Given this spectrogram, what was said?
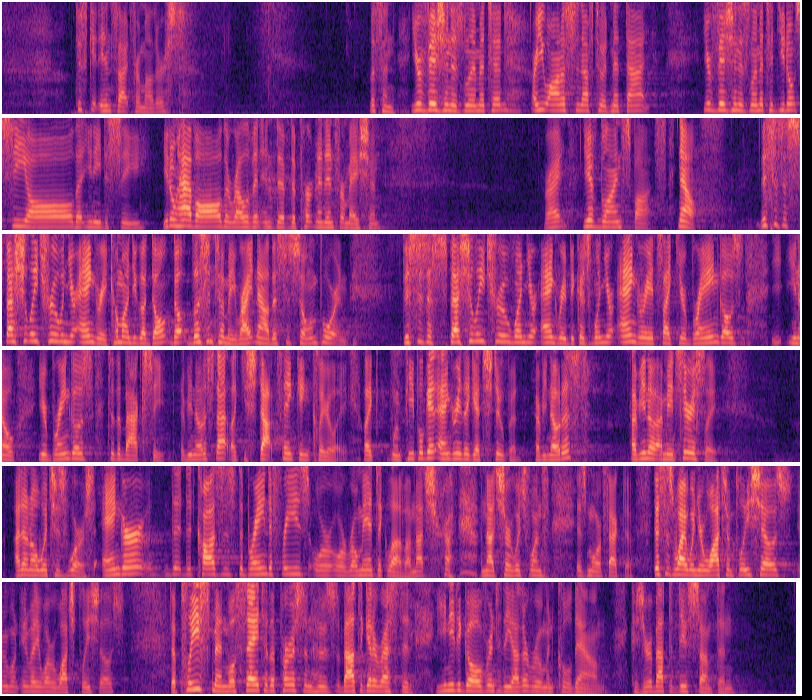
Just get insight from others. Listen, your vision is limited. Are you honest enough to admit that? Your vision is limited. You don't see all that you need to see, you don't have all the relevant and the, the pertinent information. Right? You have blind spots. Now, this is especially true when you're angry. Come on, you go, don't, don't listen to me right now. This is so important. This is especially true when you're angry because when you're angry, it's like your brain goes, you know, your brain goes to the back seat. Have you noticed that? Like you stop thinking clearly. Like when people get angry, they get stupid. Have you noticed? Have you know? I mean, seriously. I don't know which is worse anger that, that, causes the brain to freeze or, or romantic love. I'm not, sure, I'm not sure which one is more effective. This is why when you're watching police shows, anyone, anybody ever watch police shows? The policeman will say to the person who's about to get arrested, You need to go over into the other room and cool down because you're about to do something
